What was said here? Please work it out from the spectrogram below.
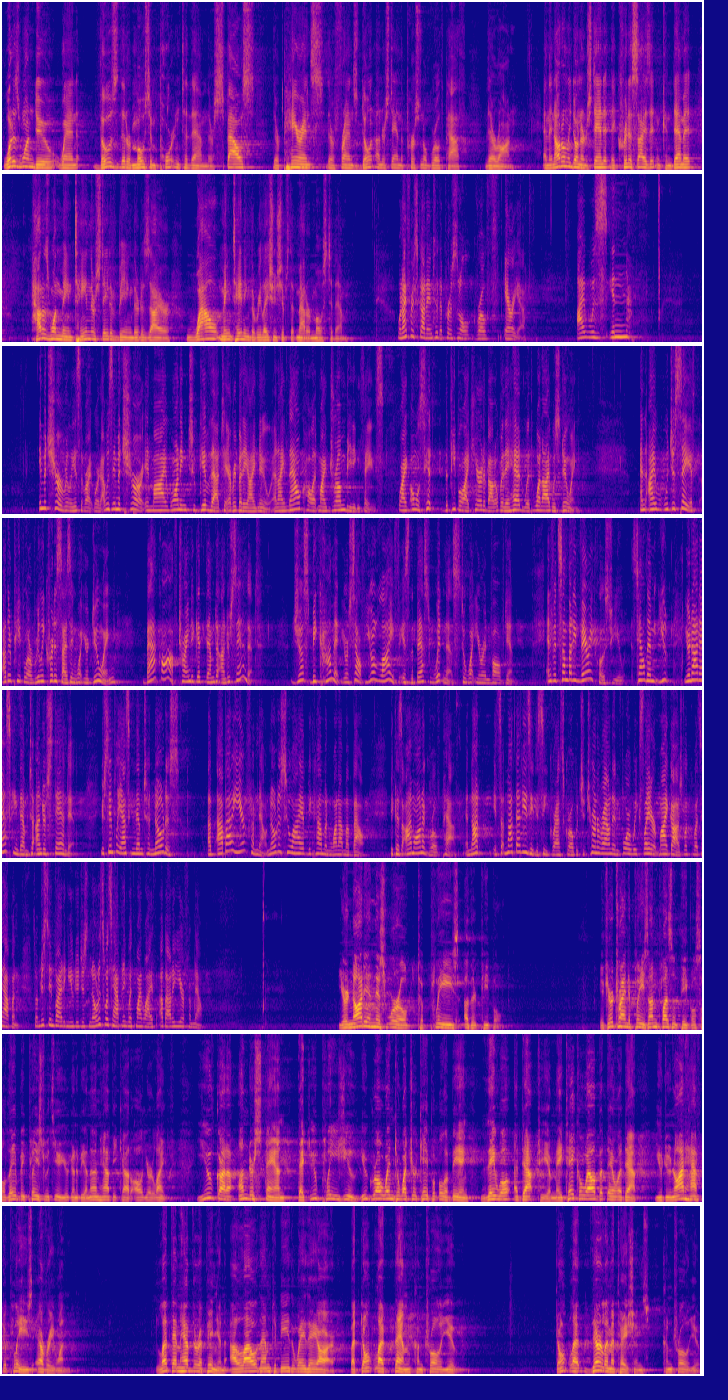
What does one do when those that are most important to them, their spouse, their parents, their friends, don't understand the personal growth path they're on? And they not only don't understand it, they criticize it and condemn it. How does one maintain their state of being, their desire, while maintaining the relationships that matter most to them? When I first got into the personal growth area, I was in immature really is the right word. I was immature in my wanting to give that to everybody I knew. And I now call it my drum beating phase, where I almost hit the people I cared about over the head with what I was doing. And I would just say, if other people are really criticizing what you're doing, back off trying to get them to understand it. Just become it yourself. Your life is the best witness to what you're involved in. And if it's somebody very close to you, tell them you, you're not asking them to understand it. You're simply asking them to notice about a year from now, notice who I have become and what I'm about. Because I'm on a growth path. And not, it's not that easy to see grass grow, but you turn around and four weeks later, my gosh, look what's happened. So I'm just inviting you to just notice what's happening with my life about a year from now. You're not in this world to please other people. If you're trying to please unpleasant people so they'll be pleased with you, you're going to be an unhappy cat all your life. You've got to understand that you please you. You grow into what you're capable of being. They will adapt to you. It may take a while, but they'll adapt. You do not have to please everyone. Let them have their opinion. Allow them to be the way they are, but don't let them control you. Don't let their limitations control you.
